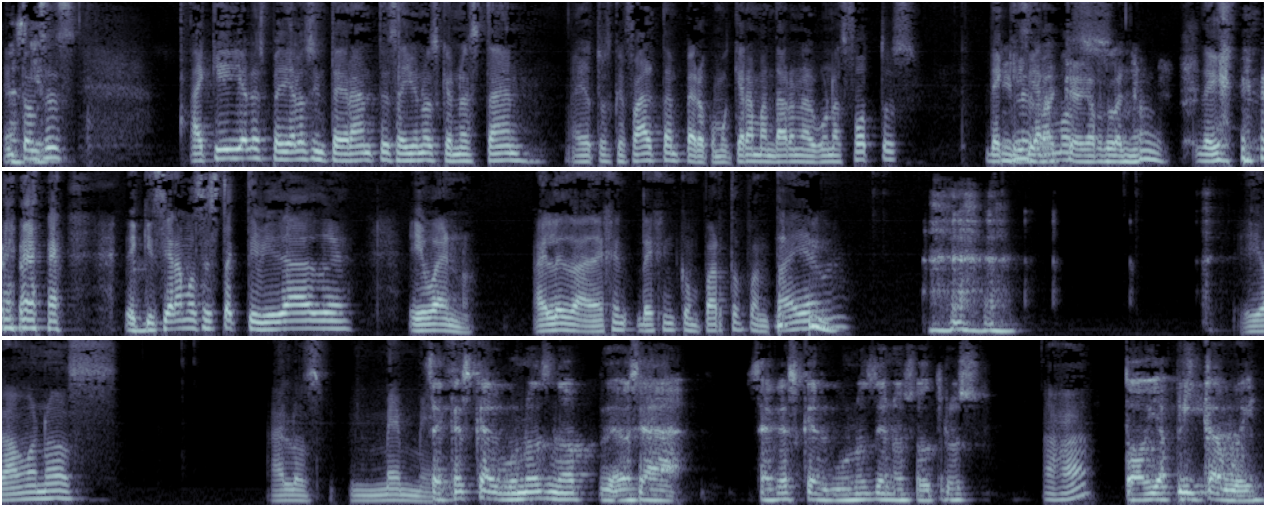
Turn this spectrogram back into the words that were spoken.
Entonces, aquí yo les pedí a los integrantes, hay unos que no están, hay otros que faltan, pero como quiera mandaron algunas fotos de Y que hiciéramos de, de que hiciéramos esta actividad, güey. Y bueno, ahí les va, dejen, dejen comparto pantalla, güey. Y vámonos a los memes. Sacas que algunos no, o sea, sacas que algunos de nosotros Ajá. Todavía aplica, güey.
